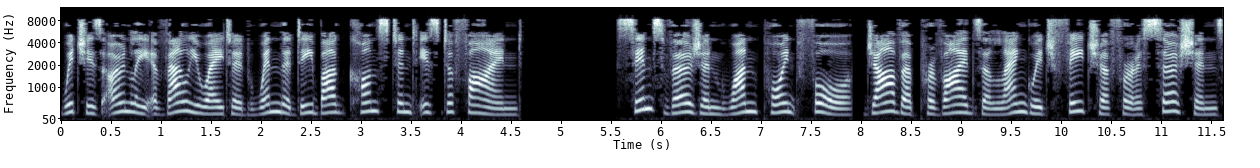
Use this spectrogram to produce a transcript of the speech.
which is only evaluated when the debug constant is defined. Since version 1.4, Java provides a language feature for assertions,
